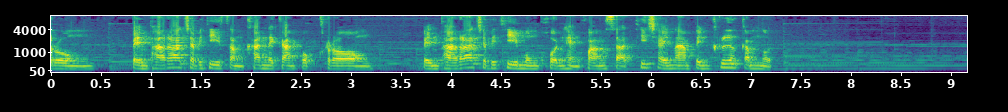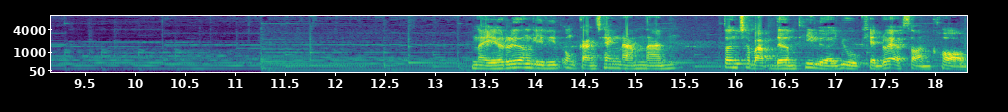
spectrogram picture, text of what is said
ตรง เป็นพระราชพิธีสำคัญในการปกครอง เป็นพระราชพิธีมงคลแห่งความสัตย์ที่ใช้น้ำเป็นเครื่องกำหนดในเรื่องลีลิตองค์การแช่งน้ำนั้น ต้นฉบับเดิมที่เหลืออยู่เขียนด้วยอักษรขอม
